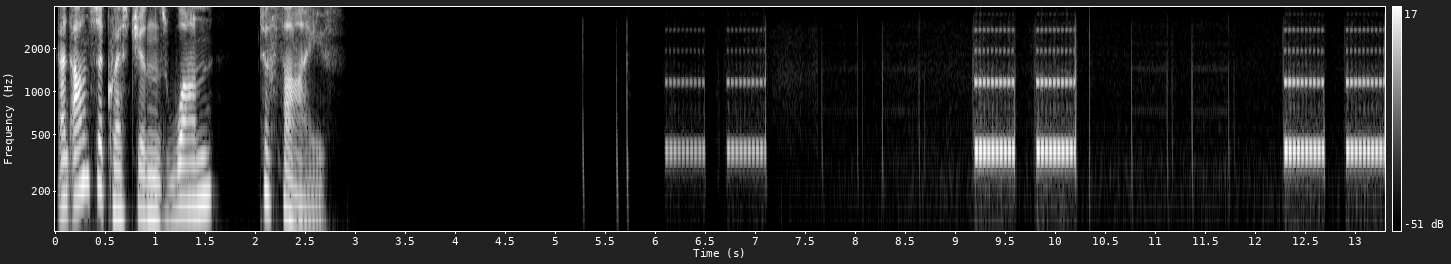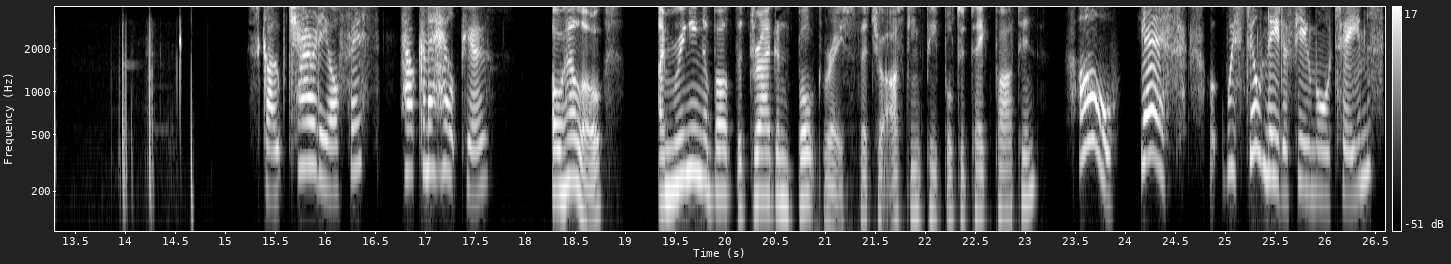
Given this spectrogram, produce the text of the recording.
and answer questions 1 to 5. Scope Charity Office. How can I help you? Oh, hello. I'm ringing about the dragon boat race that you're asking people to take part in. Oh, yes. We still need a few more teams.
